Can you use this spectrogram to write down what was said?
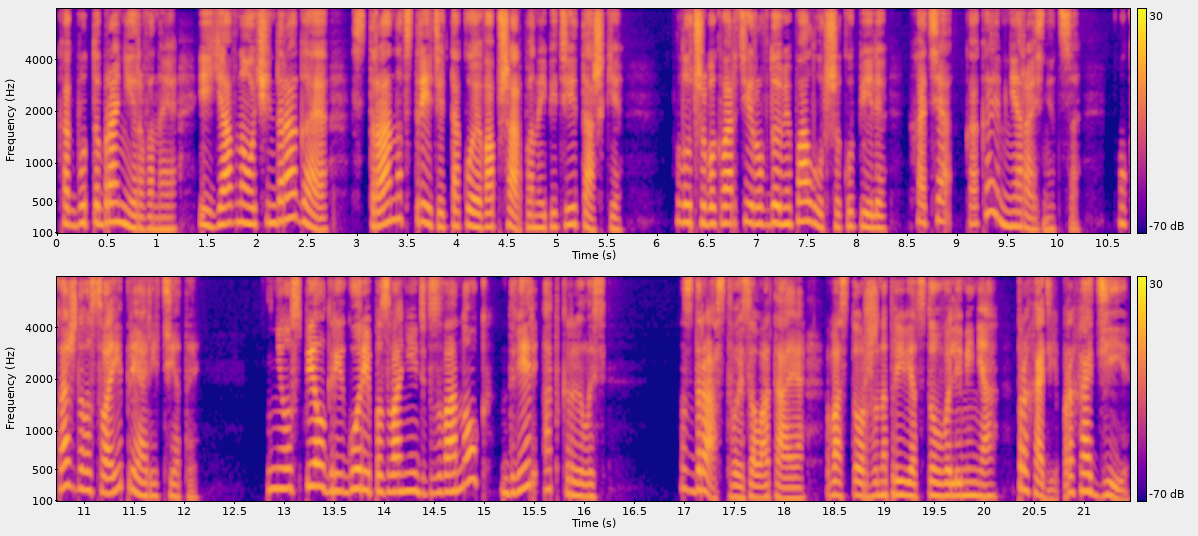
как будто бронированная, и явно очень дорогая. Странно встретить такое в обшарпанной пятиэтажке. Лучше бы квартиру в доме получше купили. Хотя, какая мне разница? У каждого свои приоритеты. Не успел Григорий позвонить в звонок, дверь открылась. «Здравствуй, золотая!» — восторженно приветствовали меня. «Проходи, проходи!»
